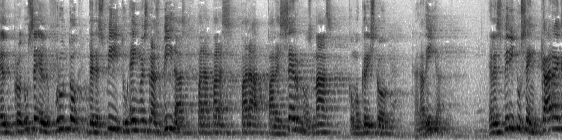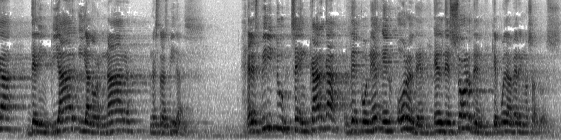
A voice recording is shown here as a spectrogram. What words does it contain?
Él produce el fruto del Espíritu en nuestras vidas para, para, para parecernos más como Cristo cada día. El Espíritu se encarga de limpiar y adornar nuestras vidas. El Espíritu se encarga de poner en orden el desorden que pueda haber en nosotros.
